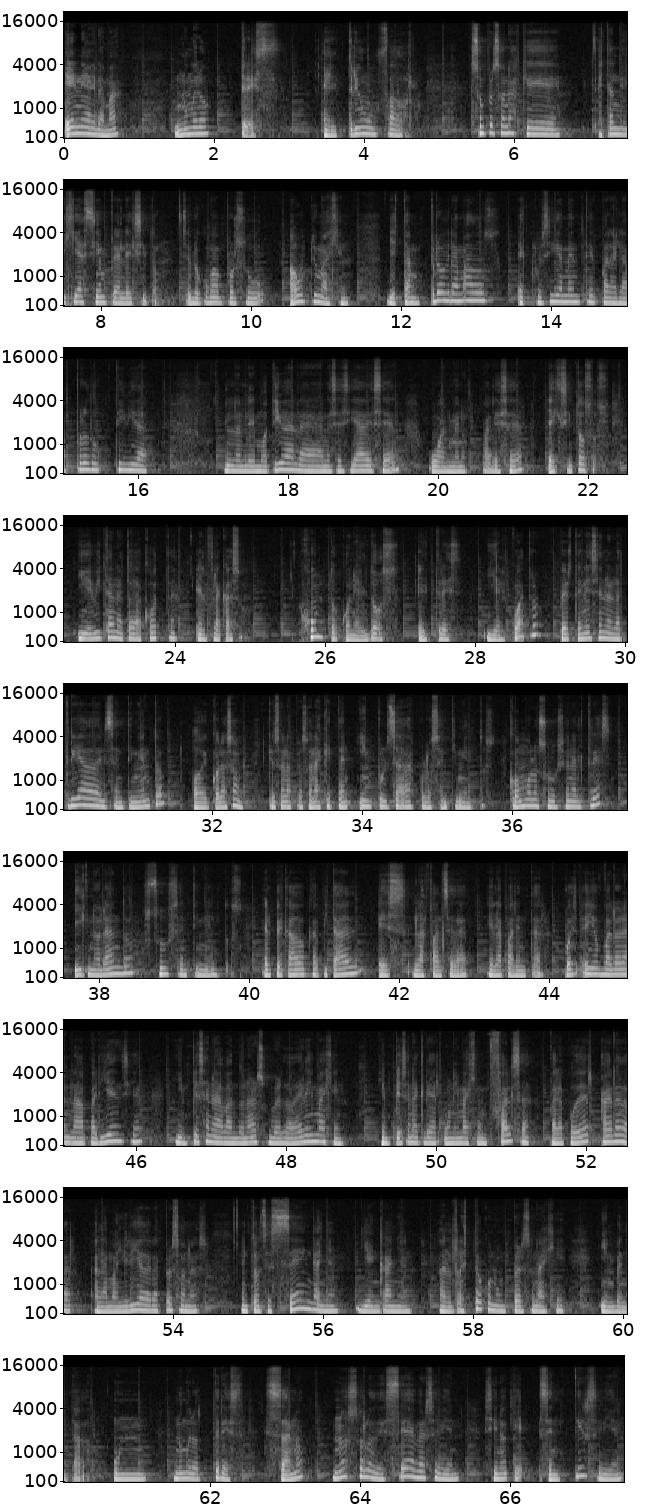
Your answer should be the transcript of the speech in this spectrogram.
Enneagrama número 3. El triunfador. Son personas que están dirigidas siempre al éxito, se preocupan por su autoimagen y están programados exclusivamente para la productividad. Le motiva la necesidad de ser, o al menos parecer, exitosos y evitan a toda costa el fracaso. Junto con el 2, el 3 y el 4 pertenecen a la tríada del sentimiento o del corazón, que son las personas que están impulsadas por los sentimientos. ¿Cómo lo soluciona el 3? Ignorando sus sentimientos. El pecado capital es la falsedad, el aparentar, pues ellos valoran la apariencia y empiezan a abandonar su verdadera imagen y empiezan a crear una imagen falsa para poder agradar a la mayoría de las personas. Entonces se engañan y engañan al resto con un personaje inventado. Un número 3 sano no solo desea verse bien, sino que sentirse bien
